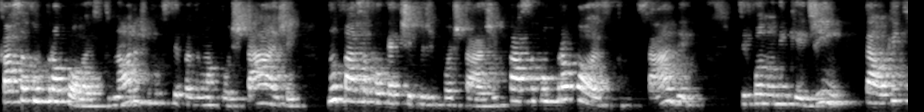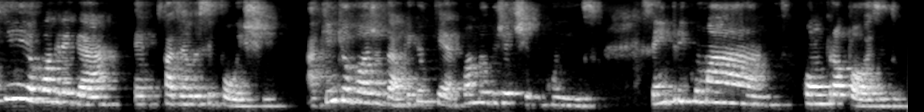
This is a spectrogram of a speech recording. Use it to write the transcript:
faça com propósito. Na hora de você fazer uma postagem, não faça qualquer tipo de postagem, faça com propósito, sabe? Se for no LinkedIn, tá, o que, que eu vou agregar é, fazendo esse post? A quem que eu vou ajudar? O que, que eu quero? Qual é o meu objetivo com isso? Sempre com, uma, com um propósito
